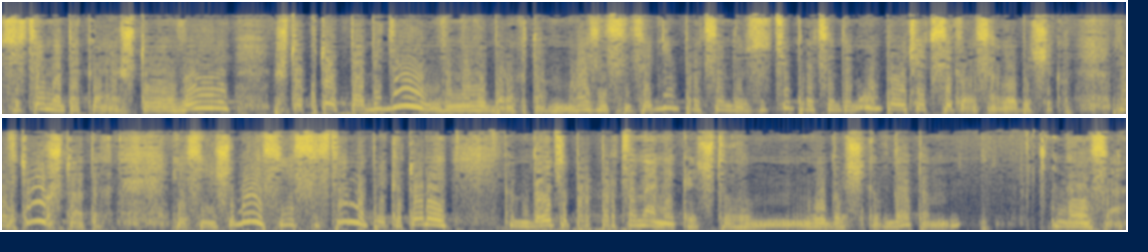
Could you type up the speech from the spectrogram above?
система такая, что вы, что кто победил на выборах, там разница с одним процентом, с 10 процентом, он получает все голоса выборщиков. Но в трех штатах, если не ошибаюсь, есть система, при которой дается пропорциональное количество выборщиков, да, там голоса.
